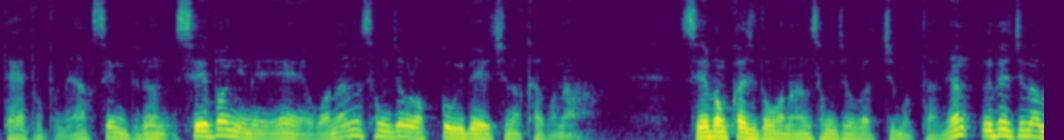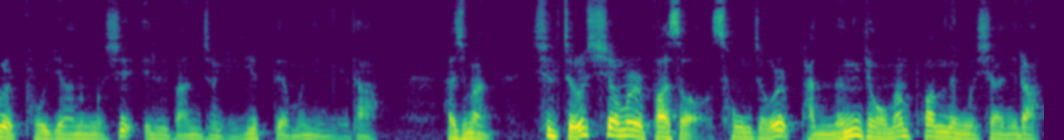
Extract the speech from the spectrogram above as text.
대부분의 학생들은 세 번 이내에 원하는 성적을 얻고 의대에 진학하거나 세 번까지도 원하는 성적을 얻지 못하면 의대 진학을 포기하는 것이 일반적이기 때문입니다. 하지만 실제로 시험을 봐서 성적을 받는 경우만 포함된 것이 아니라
